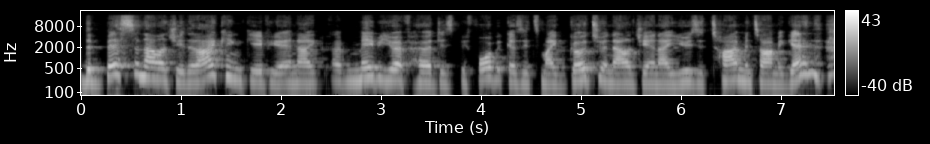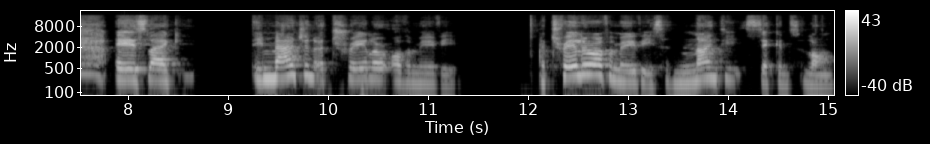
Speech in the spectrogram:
The best analogy that i can give you and i uh, maybe you have heard this before because it's my go-to analogy and i use it time and time again is like imagine a trailer of a movie. A trailer of a movie is 90 seconds long.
